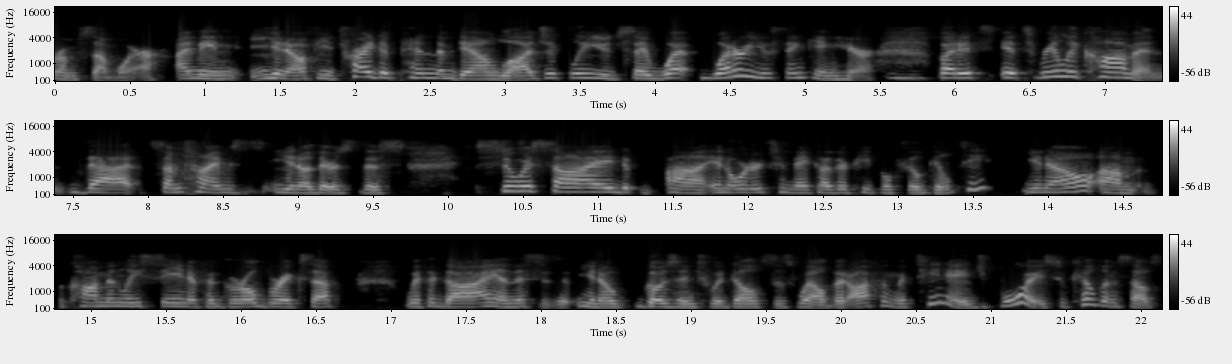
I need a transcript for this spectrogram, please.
from somewhere. I mean, you know, if you tried to pin them down logically, you'd say, "What what are you thinking here?" Mhm. But it's it's really common that sometimes, you know, there's this suicide uh, in order to make other people feel guilty. You know, um, commonly seen if a girl breaks up with a guy, and this is, you know, goes into adults as well, but often with teenage boys who kill themselves.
